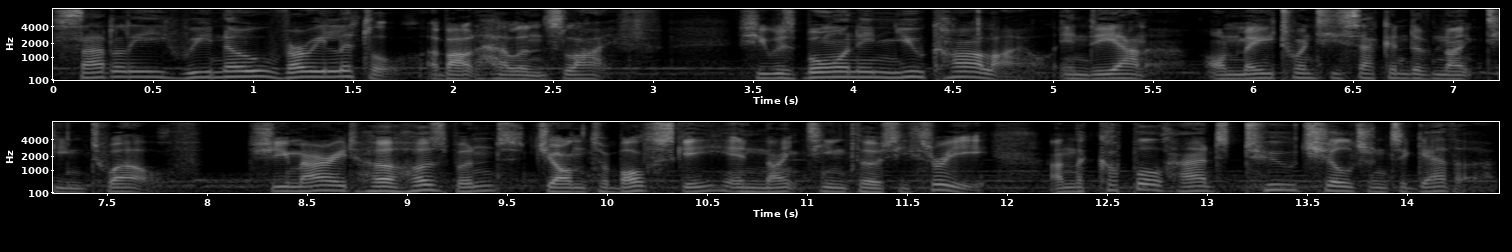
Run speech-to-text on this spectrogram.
Sadly, we know very little about Helen's life. She was born in New Carlisle, Indiana, on May 22nd of 1912. She married her husband, John Tobolski, in 1933, and the couple had two children together,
